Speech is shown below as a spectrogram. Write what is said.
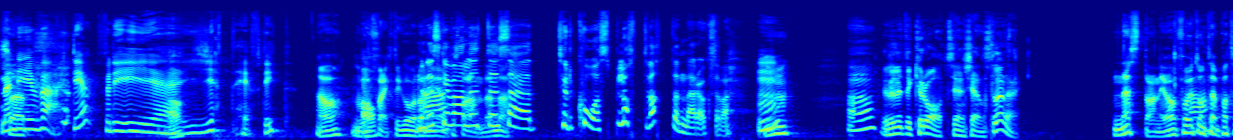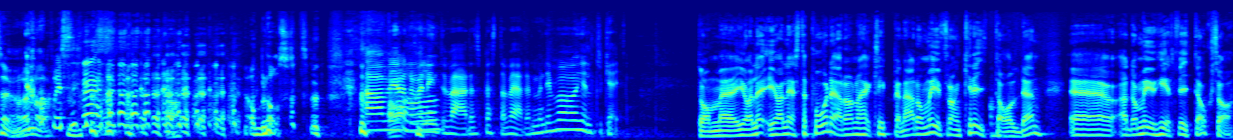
Men det är värt det, för det är Ja. jättehäftigt. Ja, det var Ja. fräckt igår. Men det ska vara lite där. så här turkosblått vatten där också va? Ja. Är det lite Kroatien-känsla där? Nästan, ja. Förutom temperaturen Ja, då. precis. Och blåst. Ja, vi hade väl inte världens bästa väder, men det var helt okej. De, eh, jag, lä- jag läste på där om de här klipporna. De är ju från kritaåldern. Eh, de är ju helt vita också.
